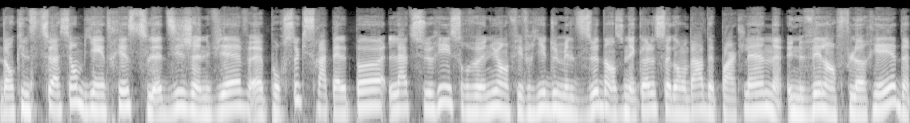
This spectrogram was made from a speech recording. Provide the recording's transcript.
Donc une situation bien triste, tu l'as dit Geneviève. Euh, pour ceux qui se rappellent pas, la tuerie est survenue en février 2018 dans une école secondaire de Parkland, une ville en Floride.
